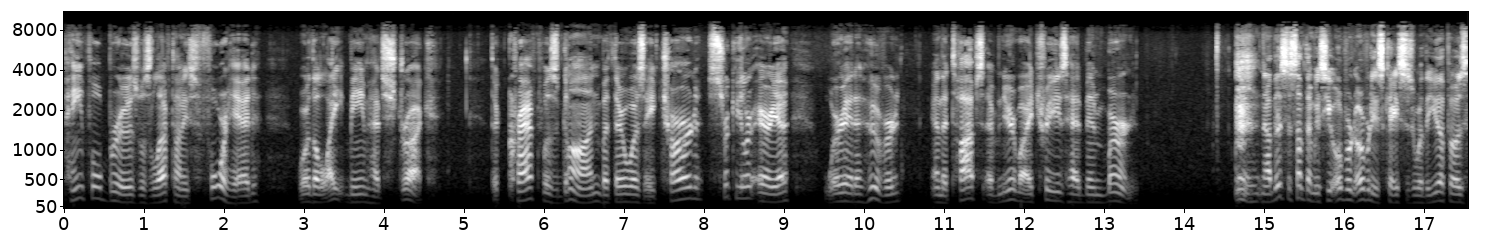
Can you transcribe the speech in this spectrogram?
painful bruise was left on his forehead where the light beam had struck. The craft was gone, but there was a charred circular area where it had hovered, and the tops of nearby trees had been burned. now, this is something we see over and over these cases where the UFOs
